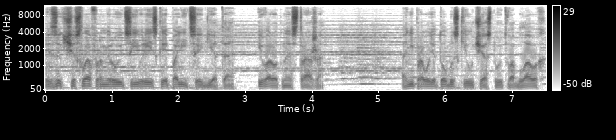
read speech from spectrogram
Из их числа формируется еврейская полиция гетто и воротная стража. Они проводят обыски, участвуют в облавах,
